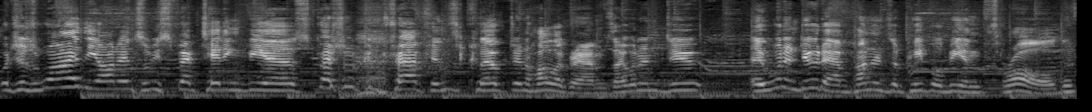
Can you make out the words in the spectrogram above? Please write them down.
Which is why the audience will be spectating via special contraptions cloaked in holograms. I wouldn't do it wouldn't do to have hundreds of people be enthralled.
